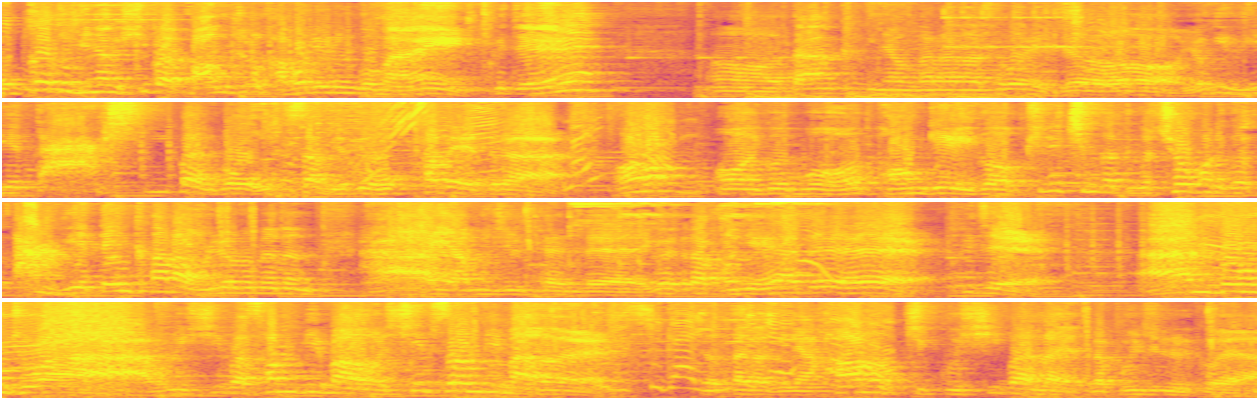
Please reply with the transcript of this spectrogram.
못 가도 그냥 씨발 광주로 가버리는구만 그지? 어 땅 크 기념관 하나 세워야죠 여기 위에 딱 씨발 뭐 옥상 여기 옥탑에 얘들아 어? 어 이거 뭐 번개 이거 피리침 같은 거 치워버리고 딱 위에 땡크 하나 올려놓으면은 아 야무질 텐데 이거 얘들아 건의해야 돼 그지? 안동 좋아 우리 선비 마을 씹선비 마을 도시가 저다가 그냥 인수했어요. 한옥 짓고 씨발라 얘들아 불 지를 거야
